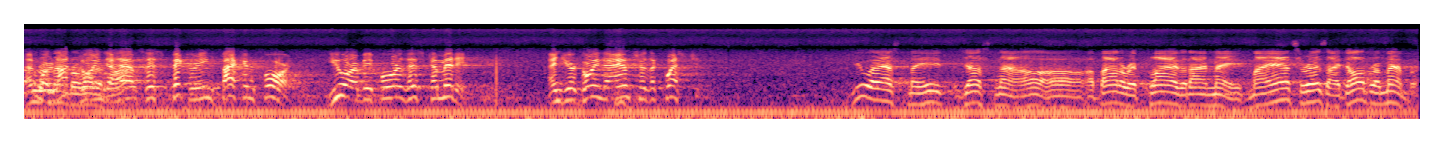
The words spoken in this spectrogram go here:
And we're not going to was. have this bickering back and forth. You are before this committee, and you're going to answer the question. You asked me just now uh, about a reply that I made. My answer is I don't remember.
